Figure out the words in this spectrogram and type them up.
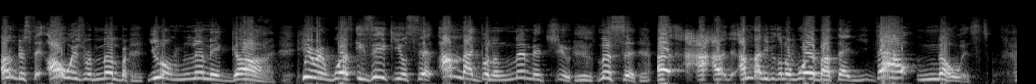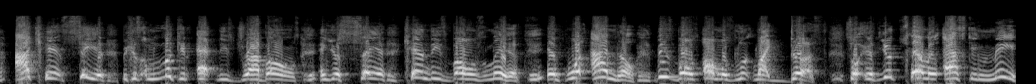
Understand. Always remember, you don't limit God. Here it was, Ezekiel said, I'm not going to limit you. Listen, I, I'm not even going to worry about that. Thou knowest. I can't see it because I'm looking at these dry bones and you're saying, can these bones live? And what I know, these bones almost look like dust. So if you're telling, asking me,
